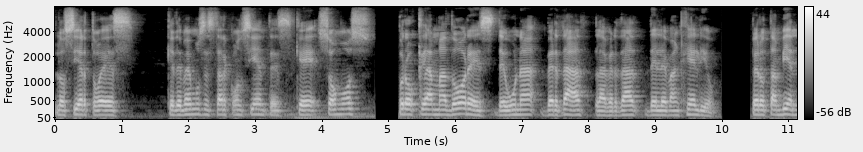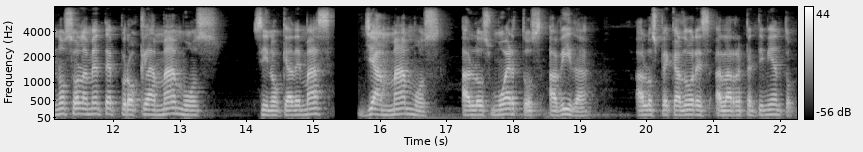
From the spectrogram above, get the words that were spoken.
Lo cierto es que debemos estar conscientes que somos proclamadores de una verdad, la verdad del Evangelio. Pero también no solamente proclamamos, sino que además llamamos a los muertos a vida, a los pecadores al arrepentimiento.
